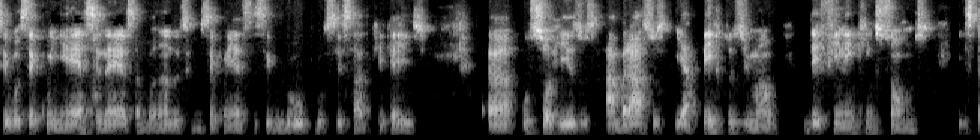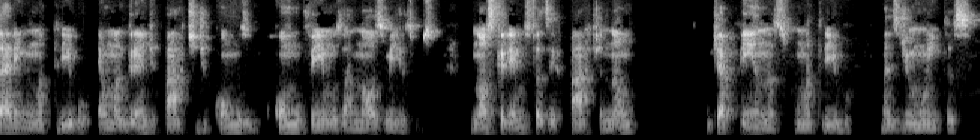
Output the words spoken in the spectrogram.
se você conhece né, essa banda, se você conhece esse grupo, se sabe o que, é isso. Uh, os sorrisos, abraços e apertos de mão definem quem somos. Estar em uma tribo é uma grande parte de como, como vemos a nós mesmos. Nós queremos fazer parte não de apenas uma tribo, mas de muitas.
